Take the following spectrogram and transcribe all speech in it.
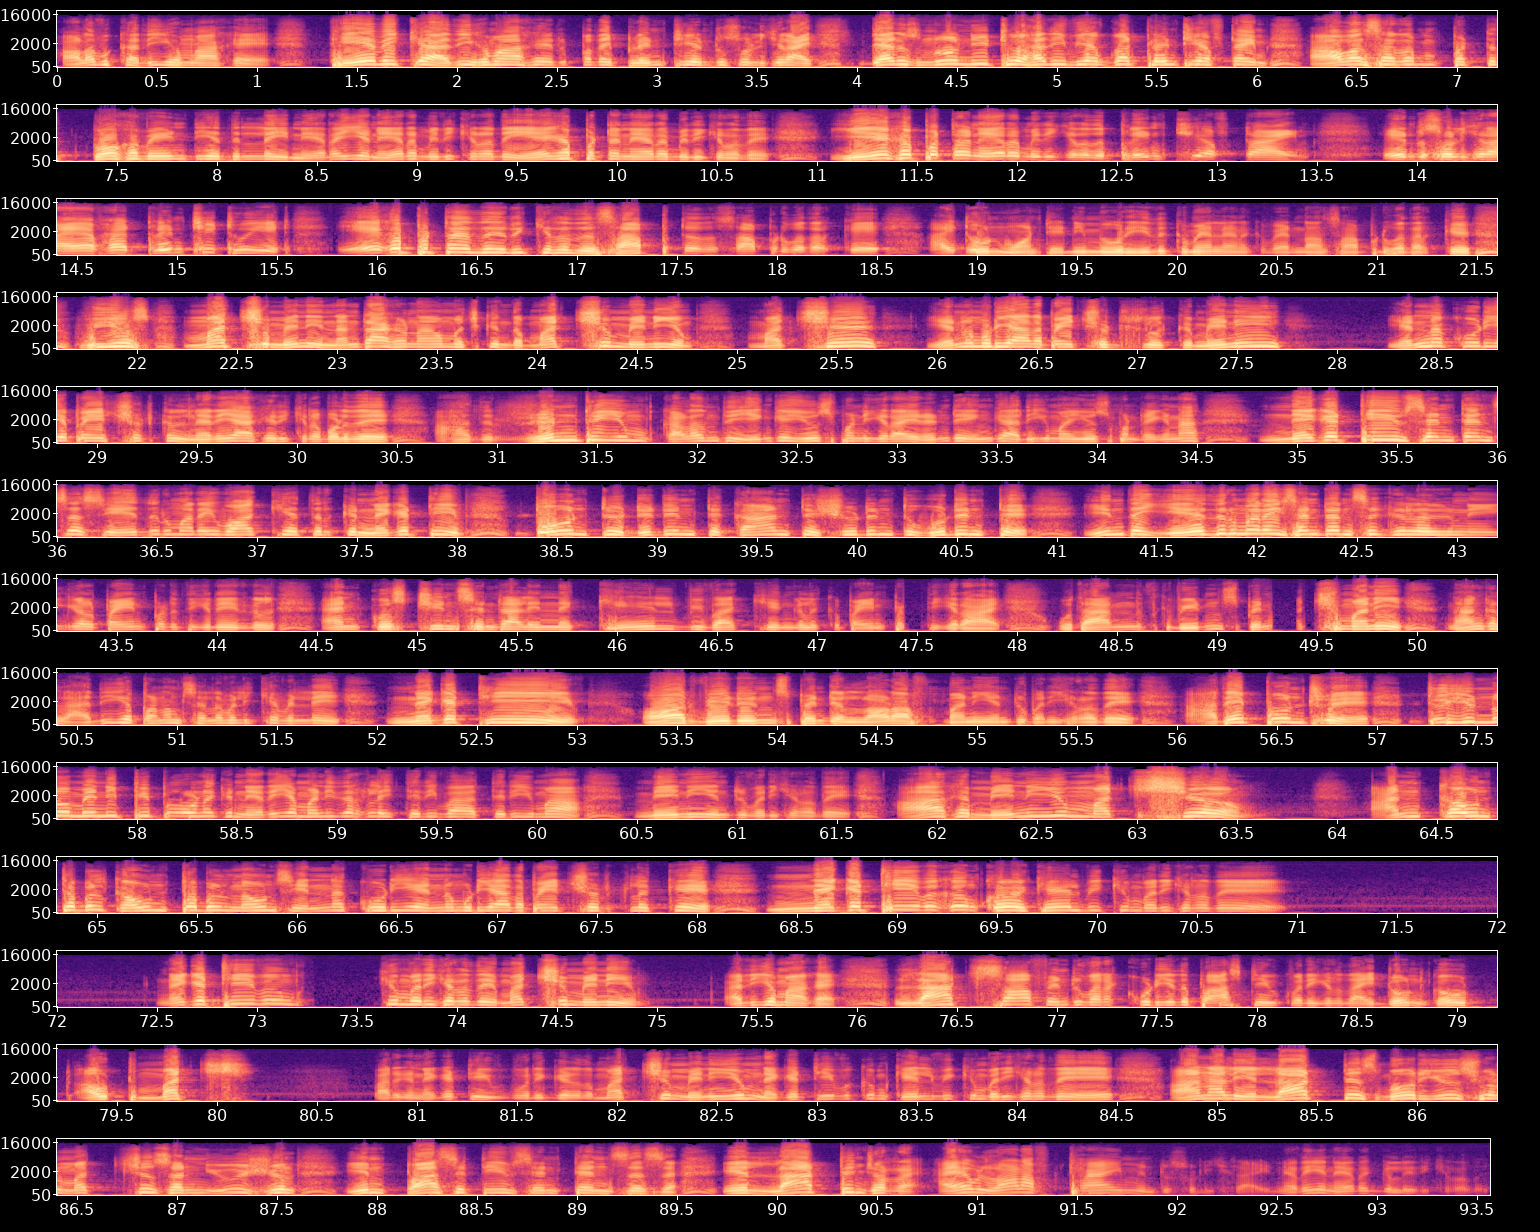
அளவுக்கு அதிகமாக தேவைக்கு அதிகமாக இருப்பதை பிளென்டி என்று சொல்கிறாய். There is no need to hurry we have got plenty of time அவசரப்பட்டு போக வேண்டியதில்லை. நிறைய நேரம் இருக்கிறது. ஏகப்பட்ட நேரம் இருக்கிறது. ஏகப்பட்ட நேரம் இருக்கிறது. பிளென்டி ஆஃப் டைம் என்று சொல்கிறாய். I have had plenty to eat ஏகப்பட்டது இருக்கிறது. சாப்பிட்டது சாப்பிடுவதற்கு. I don't want any more இதுக்கு மேலே எனக்கு வேண்டாம். சாப்பிடுவதற்கு. வி யூஸ் மச் மெனி நன்றாக நான் வச்சுக்கு இந்த மச்சு மெனியும் மச்சு என்ன முடியாத பேச்சுக்கு மெனி எண்ணக்கூடிய பெயர்ச்சொற்கள் நிறையாக இருக்கிற பொழுது அது ரெண்டையும் கலந்து எங்கே யூஸ் பண்ணிக்கிறாய் ரெண்டு எங்கே அதிகமாக யூஸ் பண்ணுறீங்கன்னா நெகட்டிவ் சென்டென்சஸ் எதிர்மறை வாக்கியத்திற்கு negative don't didn't can't shouldn't wouldn't இந்த எதிர்மறை சென்டென்ஸுகள் நீங்கள் பயன்படுத்துகிறீர்கள். அண்ட் கொஸ்டின்ஸ் என்றால் என்ன? கேள்வி வாக்கியங்களுக்கு பயன்படுத்துகிறாய். உதாரணத்துக்கு we didn't spend நாங்கள் அதிக பணம் செலவழிக்கவில்லை. Negative or we didn't spend a lot of money என்று வருகிறது. அதே போன்று do you know many people உனக்கு நிறைய மனிதர்களை தெரிவா தெரியுமா? மெனி என்று வருகிறது. ஆக மெனியும் மச்சும். அன்கவுண்டபிள் கவுண்டபிள் நவுன்ஸ் எண்ணக்கூடிய எண்ண முடியாத பெயர்ச்சொற்களுக்கு நெகட்டிவுக்கும் கேள்விக்கும் வருகிறது. நெகட்டிவுக்கும் வருகிறது மச்சும் மெனியும் அதிகமாக. லாட்ஸ் ஆஃப் என்று வரக்கூடியது பாசிட்டிவ்க்கு வருகிறது. I don't go out much பாருங்க நெகட்டிவ் வருகிறது மச்சும் மெனியும் நெகட்டிவுக்கும் கேள்விக்கும் வருகிறதே. ஆனால் a lot is more usual much is unusual in positive sentences a லாட்டுன்னு சொல்கிறேன் I have lot of time என்று சொல்கிறாய். நிறைய நேரங்கள் இருக்கிறது.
